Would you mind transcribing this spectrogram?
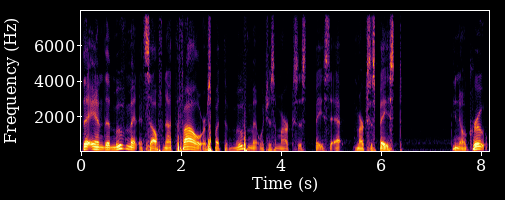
The and the movement itself, not the followers, but the movement, which is a Marxist based Marxist based, you know, group.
